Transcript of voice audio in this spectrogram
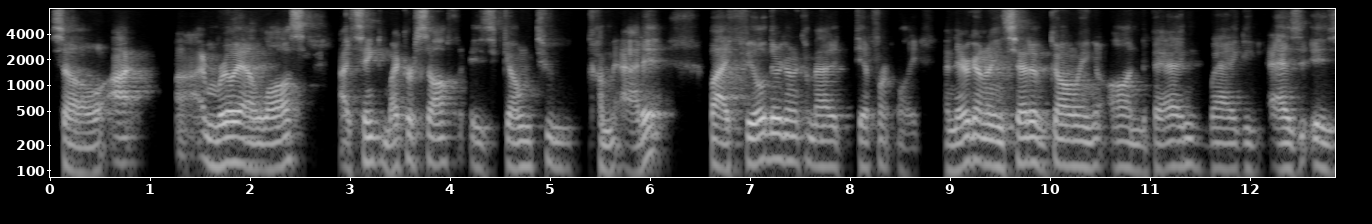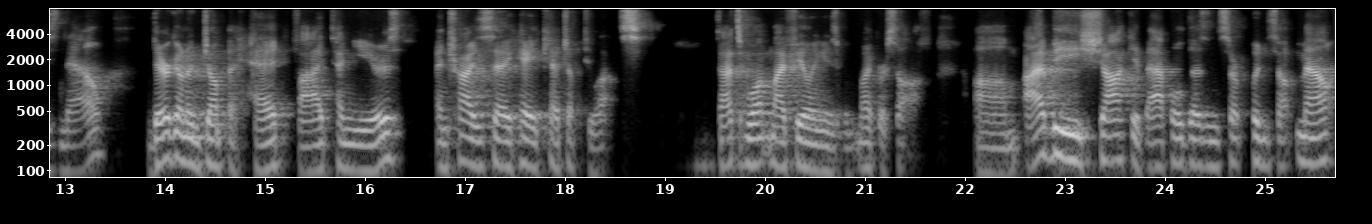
So I, I'm really at a loss. I think Microsoft is going to come at it, but I feel they're going to come at it differently. And they're going to, instead of going on the bandwagon as is now, they're going to jump ahead five, ten years and try to say, hey, catch up to us. That's what my feeling is with Microsoft. Um, I'd be shocked if Apple doesn't start putting something out.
